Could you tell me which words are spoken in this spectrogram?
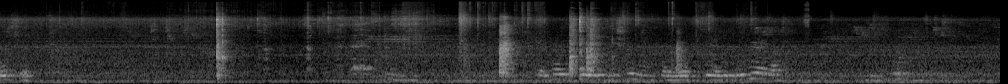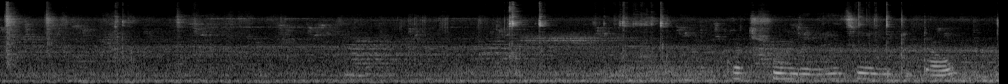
ঘুরাই দাও। ঘুরিয়ে নিতে হবে। কত সুন্দর হয়েছে এখন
